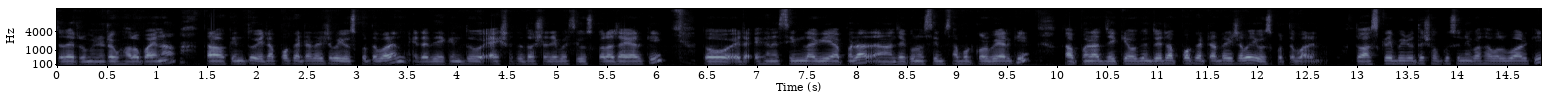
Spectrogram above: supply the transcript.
যাদের রুম নেটওয়ার্ক ভালো পায় না, তারাও কিন্তু এটা পকেট ডাটা হিসেবে ইউজ করতে পারেন। এটা দিয়ে কিন্তু একসাথে দশটা ডিভাইস ইউজ করা যায় আর কি। তো এটা এখানে সিম লাগিয়ে আপনারা যে কোনো সিম সাপোর্ট করবে আর কি তো আপনারা যে কেউ কিন্তু এটা পকেট ডাটা হিসাবে ইউজ করতে পারেন। তো আজকের ভিডিওতে সব কিছু নিয়ে কথা বলব আর কি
